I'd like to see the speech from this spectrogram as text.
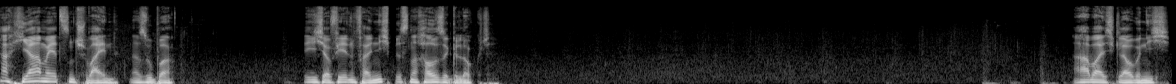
Ha, hier haben wir jetzt ein Schwein. Na super. Kriege ich auf jeden Fall nicht bis nach Hause gelockt. Aber ich glaube nicht,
